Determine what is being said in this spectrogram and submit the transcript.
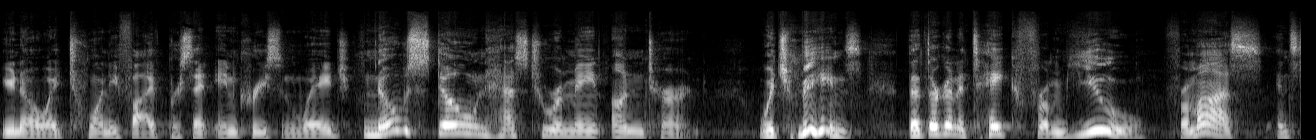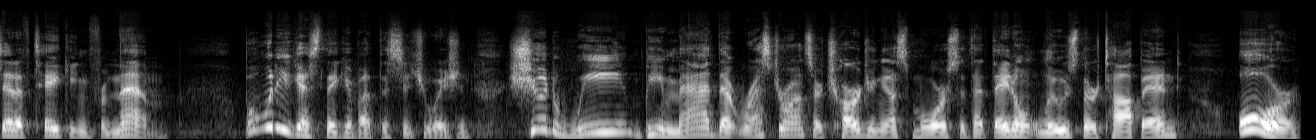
you know, a 25% increase in wage, no stone has to remain unturned, which means that they're going to take from you, from us, instead of taking from them. But what do you guys think about this situation? Should we be mad that restaurants are charging us more so that they don't lose their top end? Or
